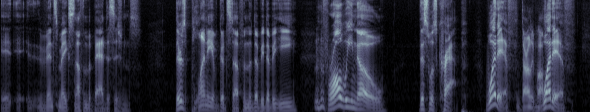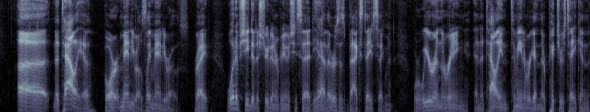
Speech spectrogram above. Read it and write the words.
it, it, Vince makes nothing but bad decisions. There's plenty of good stuff in the WWE. For all we know, this was crap. What if entirely possible. What if uh, Natalya or Mandy Rose, like Mandy Rose, right? What if she did a shoot interview and she said, "Yeah, there was this backstage segment where we were in the ring and Natalya and Tamina were getting their pictures taken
